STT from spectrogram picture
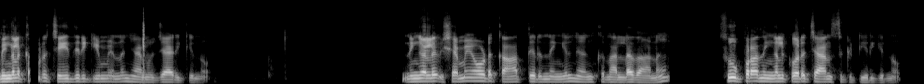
നിങ്ങൾ കവർ ചെയ്തിരിക്കുമെന്ന് ഞാൻ വിചാരിക്കുന്നു. നിങ്ങൾ ക്ഷമയോടെ കാത്തിരുന്നെങ്കിൽ ഞങ്ങൾക്ക് നല്ലതാണ്. സൂപ്ര നിങ്ങൾക്ക് ഒരു ചാൻസ് കിട്ടിയിരിക്കുന്നു.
